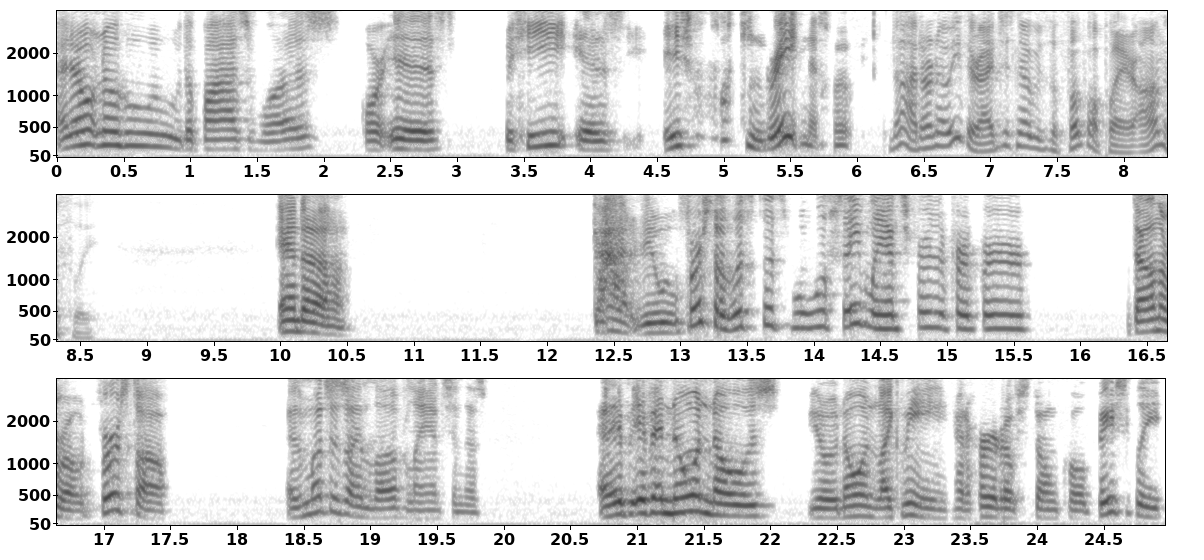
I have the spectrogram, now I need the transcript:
i don't know who the Boz was or is but he is he's fucking great in this movie No, I don't know either. I just know he was a football player, honestly. And uh, God, you know, first off, let's let's we'll, we'll save Lance for for for down the road. First off, as much as I love Lance in this, and if, if and no one knows, you know, no one like me had heard of Stone Cold. Basically,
